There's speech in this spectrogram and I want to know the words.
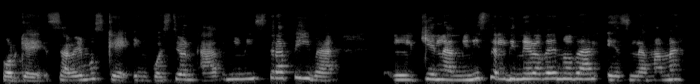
porque sabemos que en cuestión administrativa, quien la administra el dinero de Nodal es la mamá.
